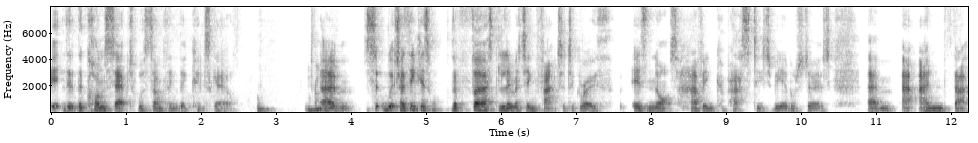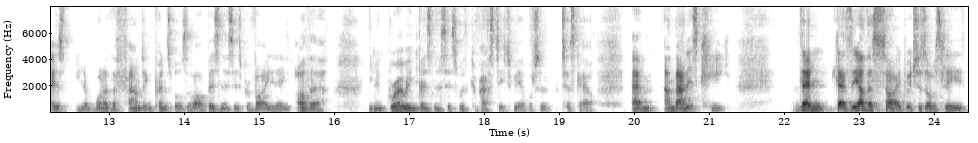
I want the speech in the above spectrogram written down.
it the, the, concept was something that could scale. Mm-hmm. Um, so, which I think is the first limiting factor to growth is not having capacity to be able to do it. Um, and that is you know one of the founding principles of our business is providing other you know growing businesses with capacity to be able to, to scale. Um, and that is key. Then there's the other side which is obviously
